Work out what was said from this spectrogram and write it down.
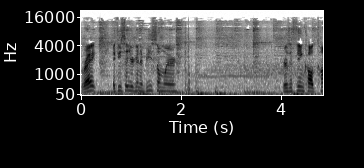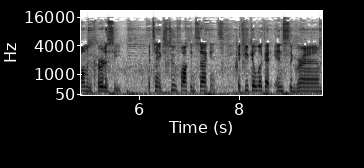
right? If you say you're gonna be somewhere, there's a thing called common courtesy. It takes two fucking seconds. If you can look at Instagram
